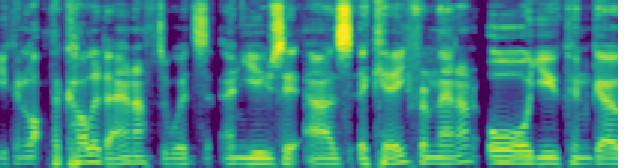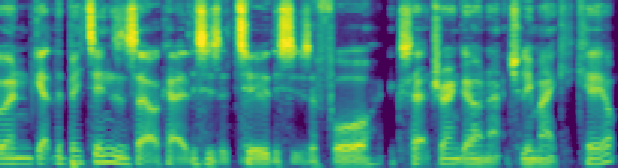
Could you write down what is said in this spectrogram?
you can lock the collar down afterwards and use it as a key from then on, or you can go and get the bittings and say, okay, this is a two, this is a four, etc., and go and actually make a key up.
